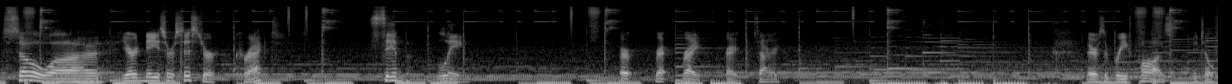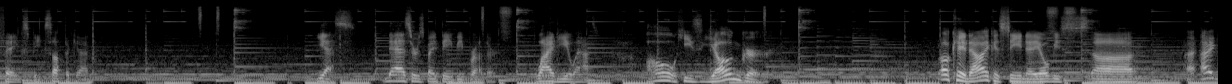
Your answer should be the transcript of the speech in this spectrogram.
So, uh, you're Naser's sister, correct? Sibling. Er, right, right, right, sorry. There's a brief pause until Fang speaks up again. Yes, Naser's my baby brother. Why do you ask? Oh, he's younger. Okay, now I can see Naomi's, uh, I, I,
